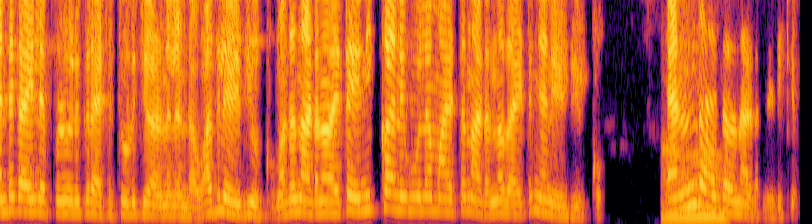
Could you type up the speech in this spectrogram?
എന്റെ കയ്യിൽ എപ്പോഴും ഒരു ഗ്രാറ്റിറ്റ്യൂഡ് ജേർണൽ ഉണ്ടാവും. അതിൽ എഴുതി വെക്കും. അത് നടന്നതായിട്ട് എനിക്ക് അനുകൂലമായിട്ട് നടന്നതായിട്ട് ഞാൻ എഴുതി വെക്കും. എന്തായിട്ട് അത് നടന്നിരിക്കും.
